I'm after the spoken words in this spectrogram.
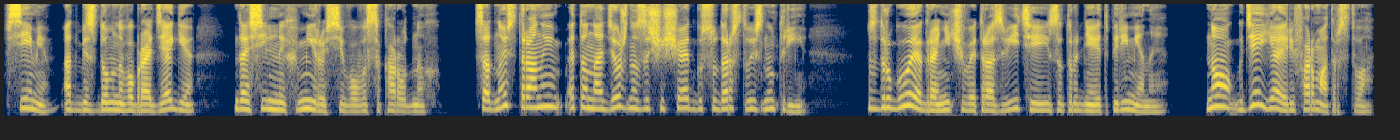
Всеми, от бездомного бродяги до сильных мира сего высокородных. С одной стороны, это надежно защищает государство изнутри — с другой ограничивает развитие и затрудняет перемены. Но где я и реформаторство?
